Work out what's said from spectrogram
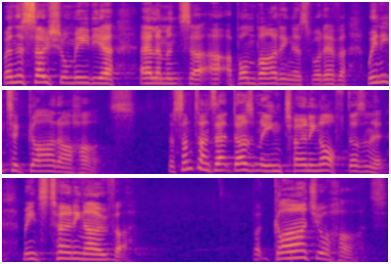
when the social media elements are, are bombarding us, whatever, we need to guard our hearts. Now, sometimes that does mean turning off, doesn't it? it means turning over. But guard your heart,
